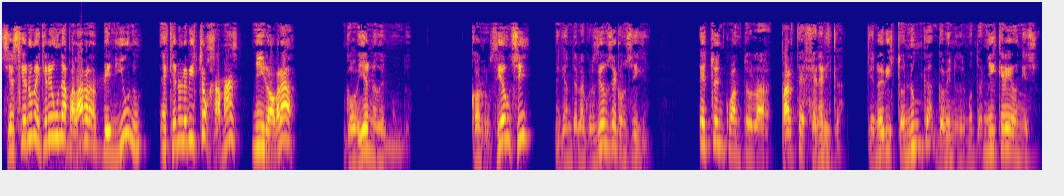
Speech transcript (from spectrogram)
Si es que no me creo una palabra de ni uno, es que no lo he visto jamás, ni lo habrá. Gobierno del mundo. Corrupción, sí, mediante la corrupción se consigue. Esto en cuanto a la parte genérica que no he visto nunca gobierno del mundo, ni creo en eso.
